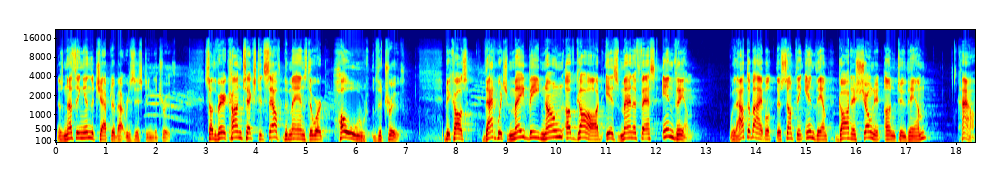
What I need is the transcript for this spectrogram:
There's nothing in the chapter about resisting the truth. So the very context itself demands the word hold the truth because that which may be known of God is manifest in them. Without the Bible, there's something in them. God has shown it unto them. How?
